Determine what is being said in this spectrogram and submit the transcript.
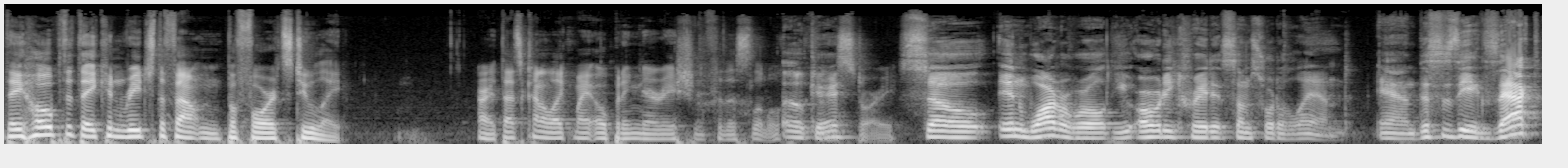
They hope that they can reach the fountain before it's too late. All right, that's kind of like my opening narration for this little Okay. this story. So in Waterworld, you already created some sort of land. And this is the exact,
